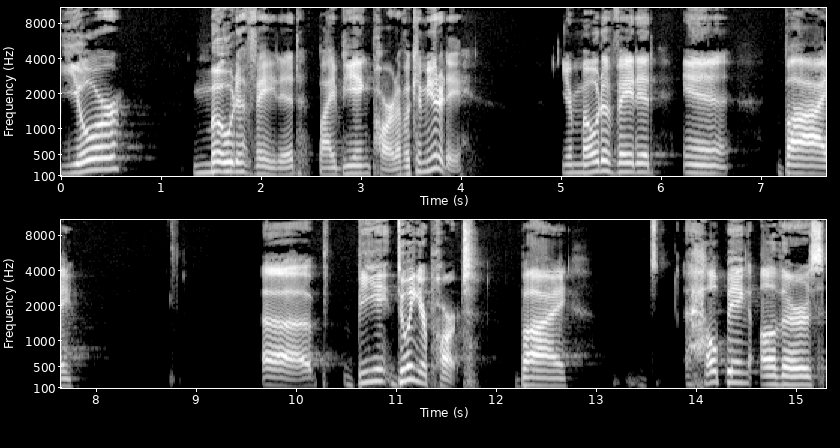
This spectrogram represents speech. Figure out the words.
You're motivated by being part of a community. You're motivated in by uh, being doing your part by helping others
